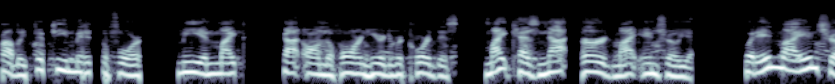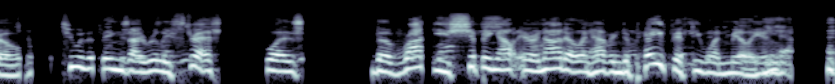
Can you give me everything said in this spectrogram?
probably 15 minutes before me and Mike got on the horn here to record this. Mike has not heard my intro yet. But in my intro, two of the things I really stressed was the Rockies shipping out Arenado and having to pay 51 million Yeah.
